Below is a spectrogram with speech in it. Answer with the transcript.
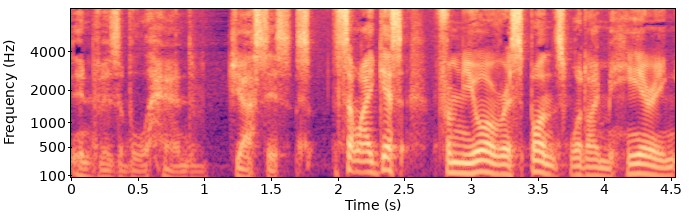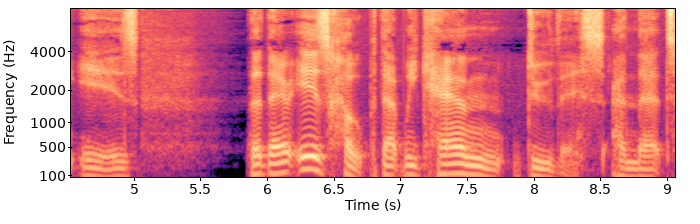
invisible hand of justice. So I guess from your response, what I'm hearing is that there is hope that we can do this, and that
